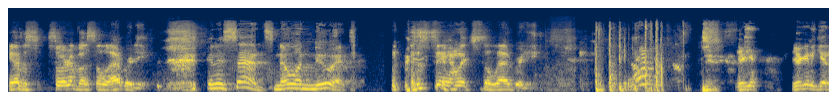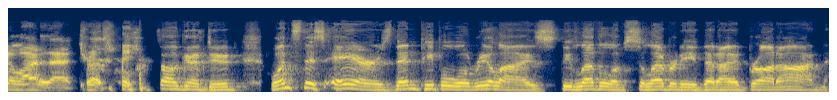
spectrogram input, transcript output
You have a sort of a celebrity, in a sense, no one knew it. sandwich celebrity. You're you're gonna get a lot of that. Trust me. It's all good, dude. Once this airs, then people will realize the level of celebrity that I had brought on.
